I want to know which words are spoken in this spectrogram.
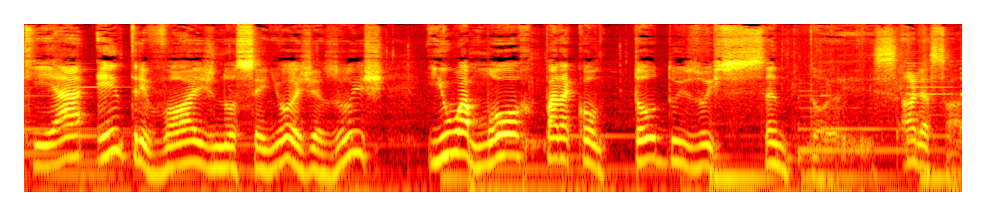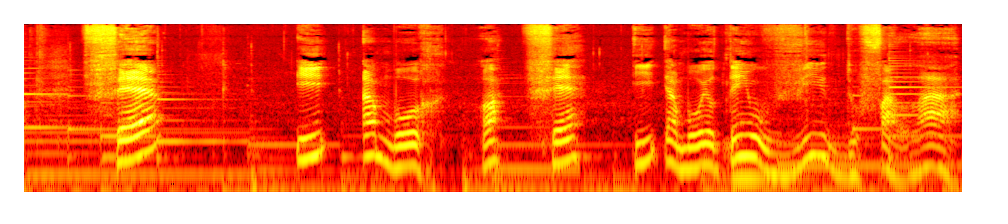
que há entre vós no Senhor Jesus e o amor para com todos os santos. Olha só, fé e amor. Ó, fé e amor. Eu tenho ouvido falar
